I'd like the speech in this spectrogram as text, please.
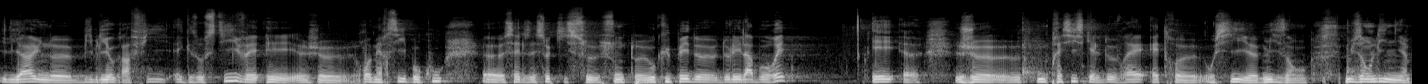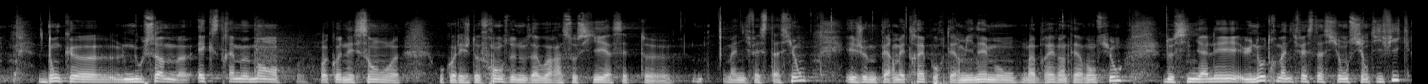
il y a une bibliographie exhaustive, et, je remercie beaucoup celles et ceux qui se sont occupés de l'élaborer. Et euh, je précise qu'elle devrait être euh, aussi euh, mise en, mise en ligne. Donc nous sommes extrêmement reconnaissants au Collège de France de nous avoir associés à cette manifestation. Et je me permettrai, pour terminer mon, ma brève intervention, de signaler une autre manifestation scientifique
